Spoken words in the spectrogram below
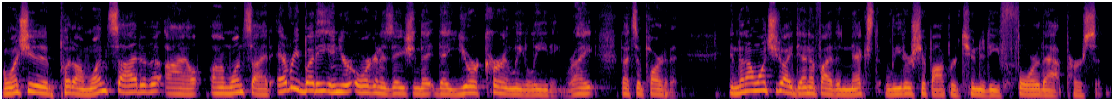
I want you to put on one side of the aisle, on one side, everybody in your organization that that you're currently leading. Right, that's a part of it. And then I want you to identify the next leadership opportunity for that person.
